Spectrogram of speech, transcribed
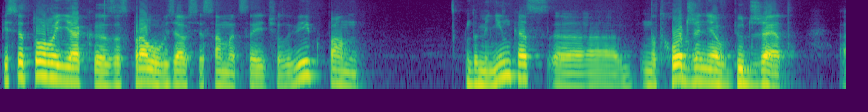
Після того, як за справу взявся саме цей чоловік, пан Домінінкас, е, надходження в бюджет е,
